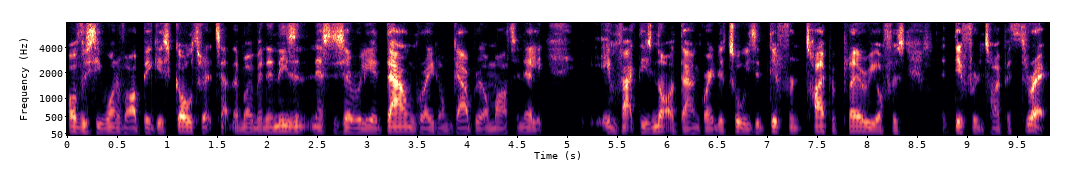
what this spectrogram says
obviously one of our biggest goal threats at the moment and isn't necessarily a downgrade on Gabriel Martinelli. In fact, he's not a downgrade at all. He's a different type of player. He offers a different type of threat.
